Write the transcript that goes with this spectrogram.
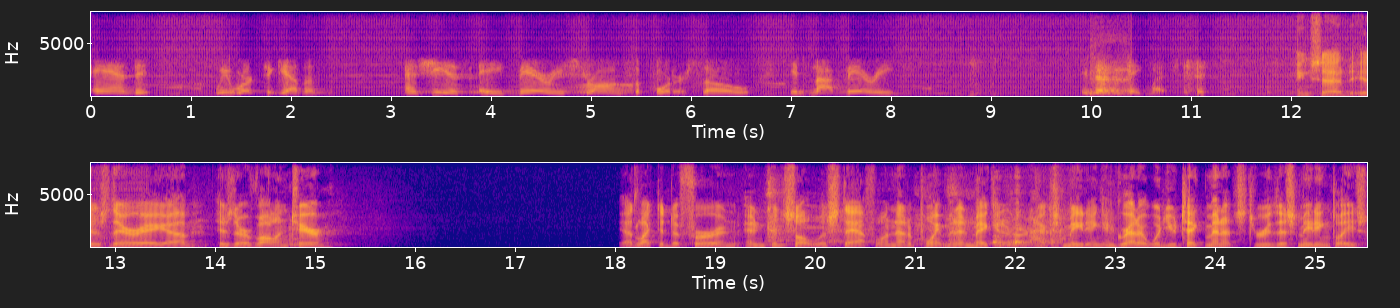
and we worked together. And she is a very strong supporter, so it's not very. It doesn't take much. Being said, is there a, um, is there a volunteer? I'd like to defer and, and consult with staff on that appointment and make it at our next meeting. And Greta, would you take minutes through this meeting, please?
